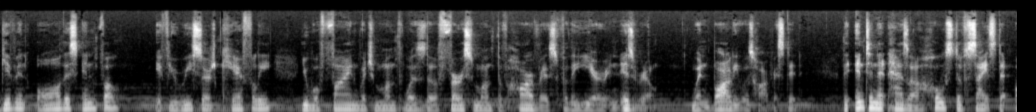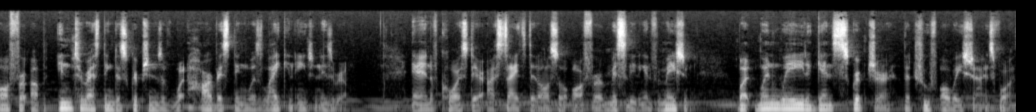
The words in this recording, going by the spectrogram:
Given all this info, if you research carefully, you will find which month was the first month of harvest for the year in Israel, when barley was harvested. The internet has a host of sites that offer up interesting descriptions of what harvesting was like in ancient Israel. And of course, there are sites that also offer misleading information. But when weighed against scripture, the truth always shines forth.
